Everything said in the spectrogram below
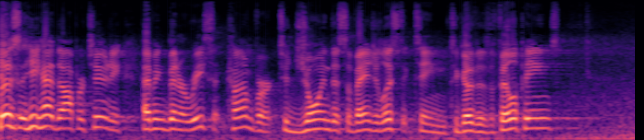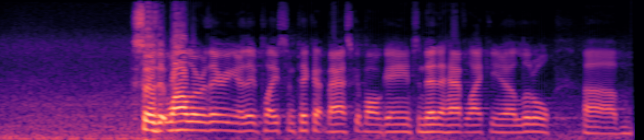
His, he had the opportunity, having been a recent convert, to join this evangelistic team to go to the Philippines. So that while they were there, you know, they'd play some pickup basketball games, and then they'd have like you know a little um,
